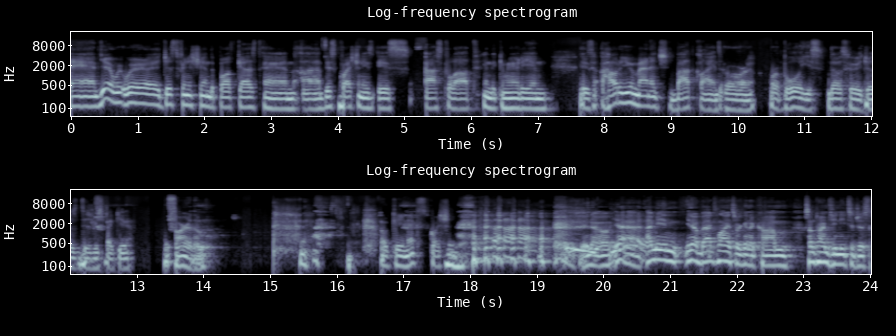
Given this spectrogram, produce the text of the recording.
And yeah, we're just finishing the podcast, and uh, this question is is asked a lot in the community, and is how do you manage bad clients or or bullies, those who just disrespect you? Fire them. okay, next question. you know, yeah. I mean, you know, bad clients are going to come. Sometimes you need to just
